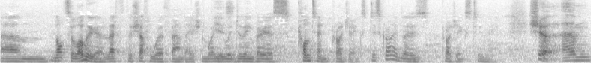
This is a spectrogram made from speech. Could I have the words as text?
um, not so long ago left the Shuttleworth Foundation, where yes. you were doing various content projects. Describe those projects to me. Sure. Um,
